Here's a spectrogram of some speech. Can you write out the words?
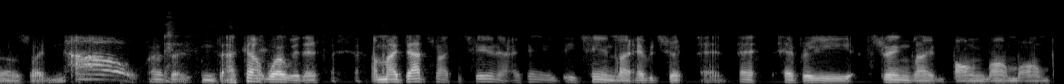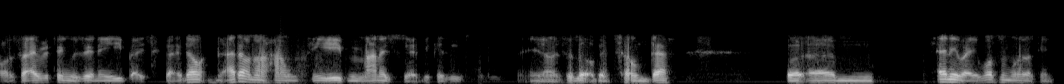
I was like, no, I, was like, I can't work with this. And my dad tried to tune it. I think he, he tuned like every uh, every string like bong bong bong, but so everything was in E basically. I don't I don't know how he even managed it because he's you know it's a little bit tone deaf. But um, anyway, it wasn't working.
